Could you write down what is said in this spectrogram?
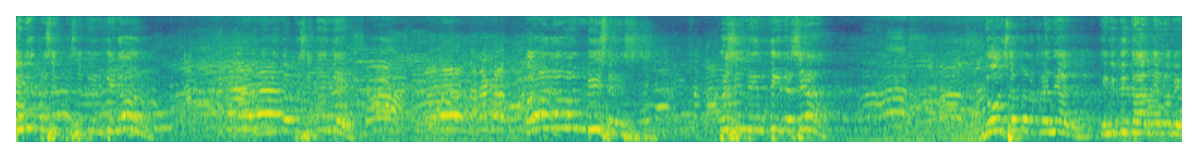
Hindi pa siya presidente noon. Hindi pa presidente. Pangalawang bisis, presidente na siya. Doon sa Malacanang, inibitahan niya kami.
